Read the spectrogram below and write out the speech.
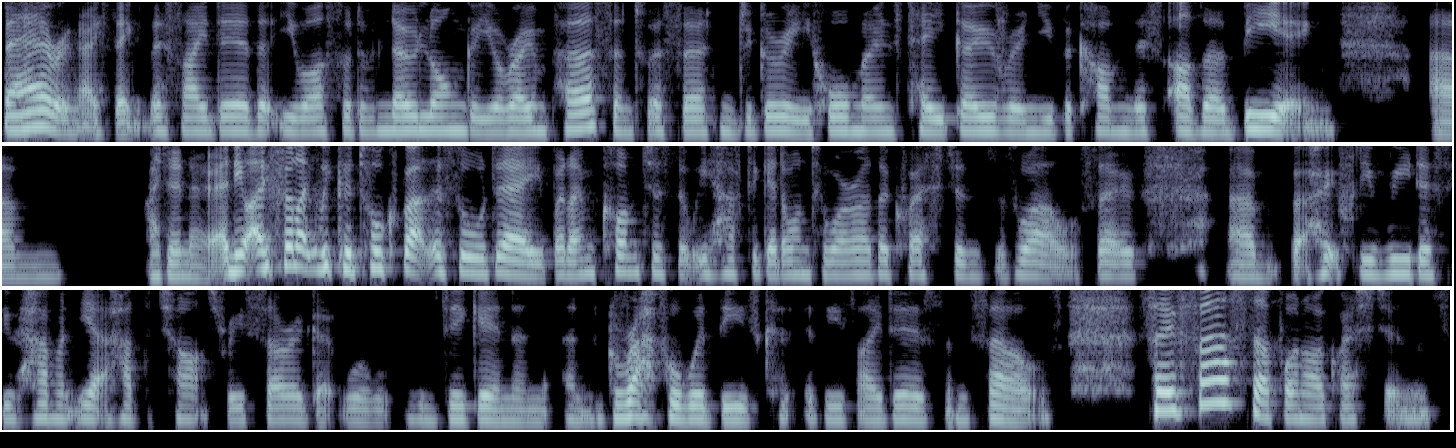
bearing i think this idea that you are sort of no longer your own person to a certain degree. Hormones take over and you become this other being. Um i don't know. Anyway i feel like we could talk about this all day but i'm conscious that we have to get on to our other questions as well. So um, but hopefully readers who haven't yet had the chance to read surrogate will, will dig in and, and, grapple with these these ideas themselves. So first up on our questions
